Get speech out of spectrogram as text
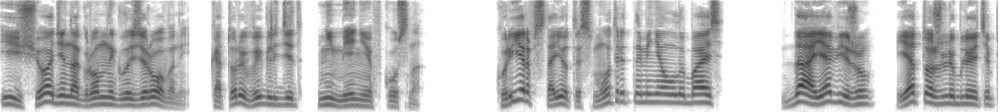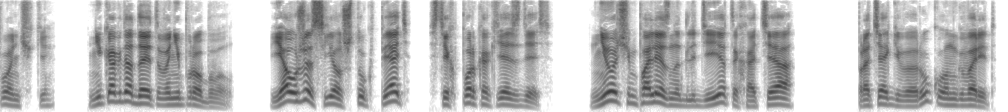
и еще один огромный глазированный, который выглядит не менее вкусно. Курьер встает и смотрит на меня, улыбаясь. «Да, я вижу. Я тоже люблю эти пончики. Никогда до этого не пробовал. Я уже съел штук пять с тех пор, как я здесь. Не очень полезно для диеты, хотя...» Протягивая руку, он говорит,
